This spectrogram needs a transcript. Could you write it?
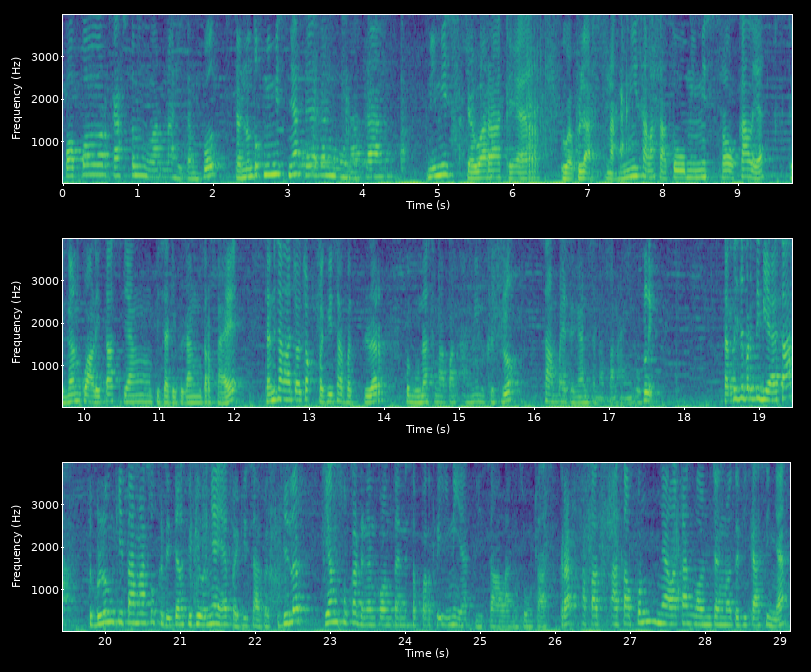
popor custom warna hitam full. Dan untuk mimisnya saya akan menggunakan mimis Jawara GR12 nah ini salah satu mimis lokal ya dengan kualitas yang bisa dibilang terbaik. Dan sangat cocok bagi sahabat dealer pengguna senapan angin gejlok sampai dengan senapan angin uklik tapi seperti biasa, sebelum kita masuk ke detail videonya ya bagi sahabat dealer yang suka dengan konten seperti ini ya bisa langsung subscribe apa, ataupun nyalakan lonceng notifikasinya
